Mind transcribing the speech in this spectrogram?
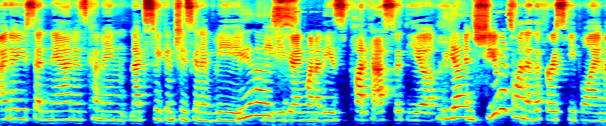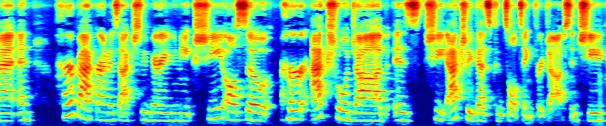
i know you said nan is coming next week and she's going to be yes. maybe doing one of these podcasts with you yes. and she was one of the first people i met and her background is actually very unique. She also her actual job is she actually does consulting for jobs and she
